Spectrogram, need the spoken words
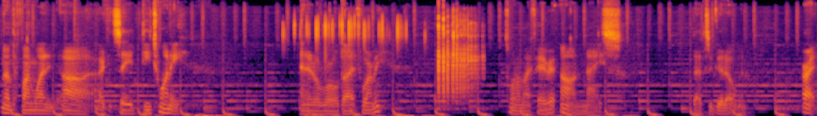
another fun one, uh, I could say D20 and it'll roll die for me. It's one of my favorite. Oh, nice. That's a good omen. All right,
